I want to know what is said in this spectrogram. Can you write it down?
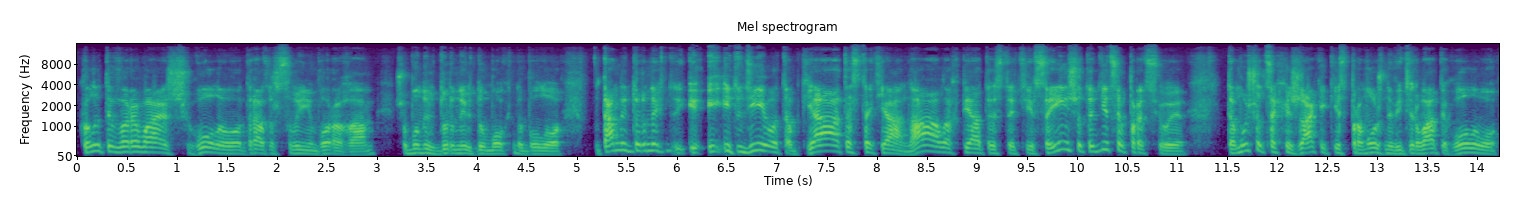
Коли ти вириваєш голову одразу ж своїм ворогам, щоб у них дурних думок не було. Там і дурних і, і, і тоді його там п'ята стаття, аналог п'ятої статті, все інше. Тоді це працює, тому що це хижак, який спроможний відірвати голову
